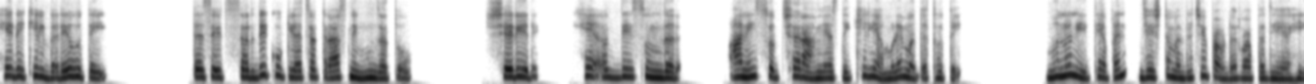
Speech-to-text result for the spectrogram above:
हे देखील बरे होते. तसेच सर्दी खोकल्याचा त्रास निघून जातो. शरीर हे अगदी सुंदर आणि स्वच्छ राहण्यास देखील यामुळे मदत होते. म्हणून इथे आपण ज्येष्ठ मधाची पावडर वापरली आहे.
